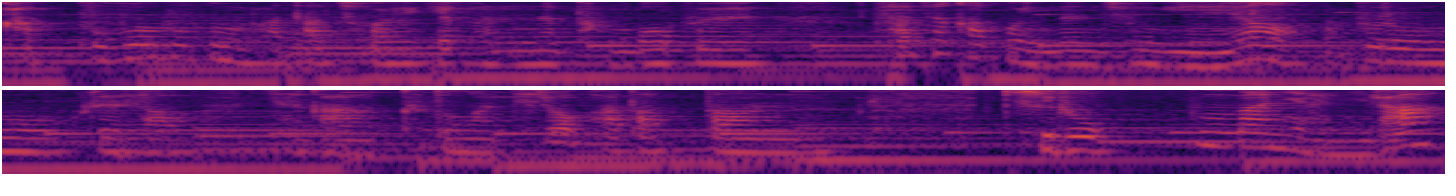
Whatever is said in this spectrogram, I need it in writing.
각 부분 부분마다 저에게 맞는 방법을 찾아가고 있는 중이에요. 앞으로 그래서 제가 그동안 치료받았던 기록뿐만이 아니라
